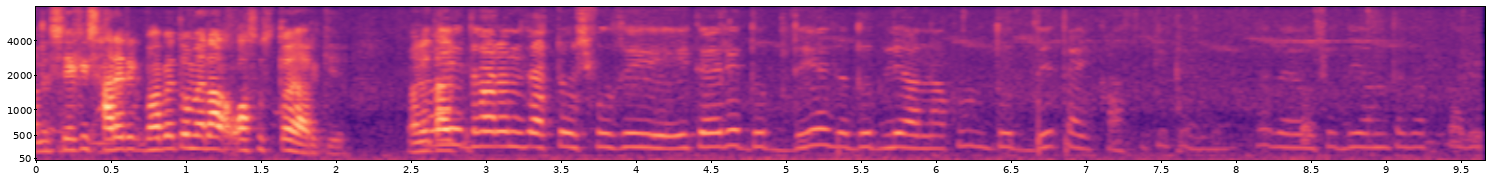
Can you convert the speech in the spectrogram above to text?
মানে সে কি শারীরিক ভাবে তো মেলা অসুস্থ হয় আর কি? মানে তাই ধরেন যে একটু সুজি ই করে দুধ দিয়ে যে দুধ লিয়ে আনা দুধ দিয়ে তাই খাচ্ছে কি যে ওষুধ দিয়ে আনতে পারি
